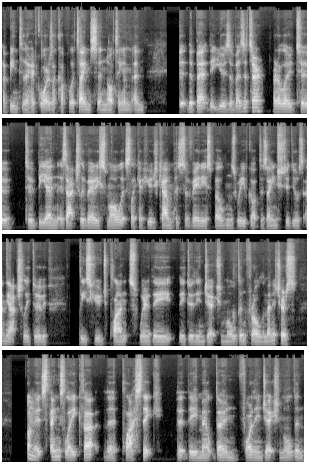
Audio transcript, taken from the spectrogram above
I've been to their headquarters a couple of times in Nottingham, and the, the bit that you as a visitor are allowed to to be in is actually very small. It's like a huge campus of various buildings where you've got design studios, and they actually do these huge plants where they they do the injection molding for all the miniatures. Hmm. it's things like that, the plastic that they melt down for the injection molding,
